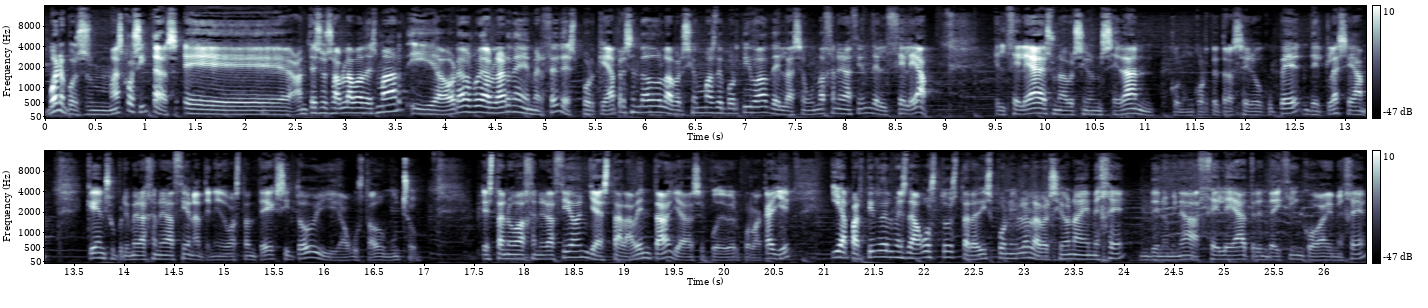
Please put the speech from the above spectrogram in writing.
Bueno, pues más cositas. Eh, antes os hablaba de Smart y ahora os voy a hablar de Mercedes, porque ha presentado la versión más deportiva de la segunda generación del CLA. El CLA es una versión sedán con un corte trasero coupé del clase A, que en su primera generación ha tenido bastante éxito y ha gustado mucho. Esta nueva generación ya está a la venta, ya se puede ver por la calle, y a partir del mes de agosto estará disponible la versión AMG, denominada CLA 35 AMG,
